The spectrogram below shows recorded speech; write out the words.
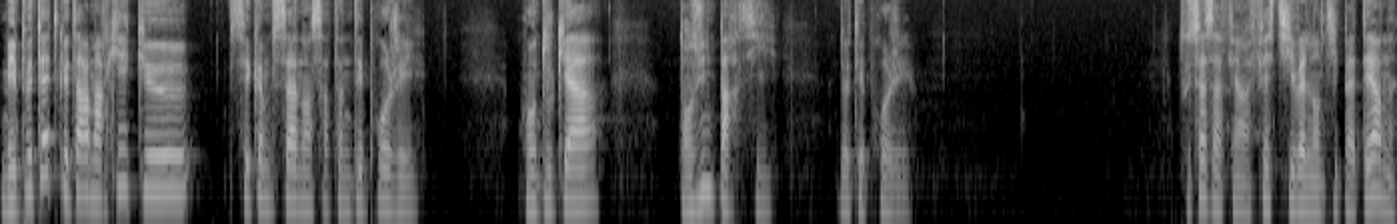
Mais peut-être que tu as remarqué que c'est comme ça dans certains de tes projets, ou en tout cas dans une partie de tes projets. Tout ça, ça fait un festival d'anti-patterns,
